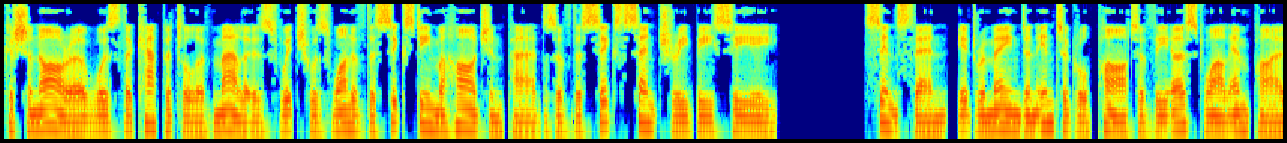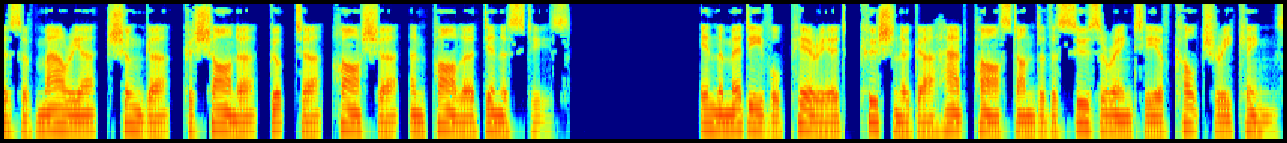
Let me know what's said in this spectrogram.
Kushinara was the capital of Mallas which was one of the 16 Mahajanpads of the 6th century BCE. Since then, it remained an integral part of the erstwhile empires of Maurya, Shunga, Kushana, Gupta, Harsha, and Pala dynasties. In the medieval period, Kushinagar had passed under the suzerainty of Kalachuri kings.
